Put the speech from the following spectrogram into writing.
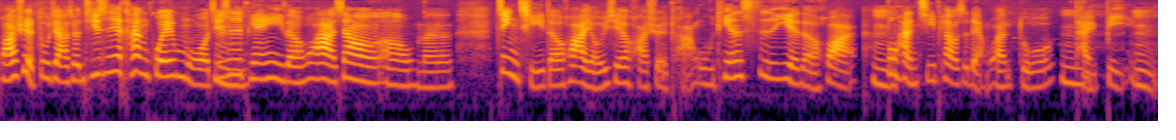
滑雪度假村其实要看规模，其实便宜的话，嗯、像呃我们近期的话有一些滑雪团，五天四夜的话，嗯、不含机票是两万多台币，嗯，嗯。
